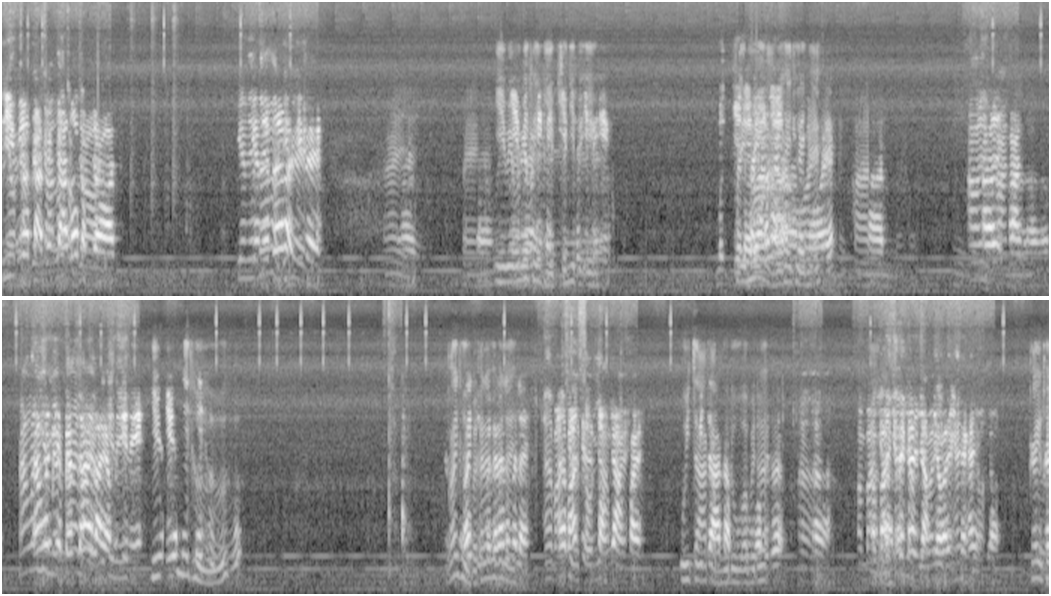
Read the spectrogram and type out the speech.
มีโอกาสเป็นการโลกกับจอนเกมเนเตอร์แบบนี้เลยใช่อีเวนไม่เคยหยิบฉันหยิบไปเองเมื่อกี้เลยว่าใครถูกไหมพันอะไรพันนั่งเล่นเกมได้อะไรอะทีนี้ยืมใม่ถือก็ถือไปก็ได้ไม่เป็นไรไอ้บ้านสองอย่างไป อุยจากับดูเอาไปด้วย เออมันบางอย่างแค่อย่างเดียวอะไรแค่แค่อย่างเดียวใครใคร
